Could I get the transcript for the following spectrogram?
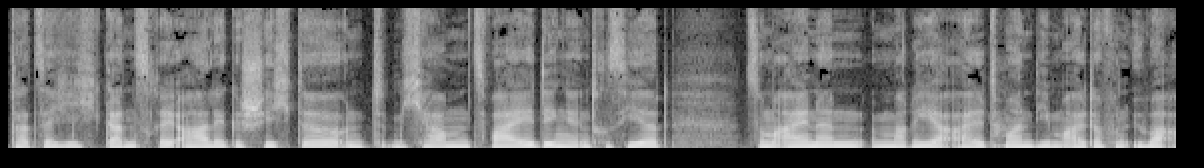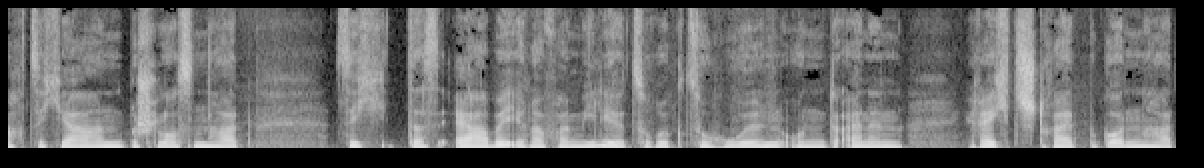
tatsächlich ganz reale Geschichte und mich haben zwei Dinge interessiert. Zum einen Maria Altmann, die im Alter von über 80 Jahren beschlossen hat, sich das Erbe ihrer Familie zurückzuholen und einen Rechtsstreit begonnen hat,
